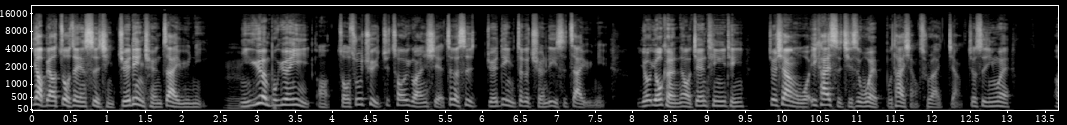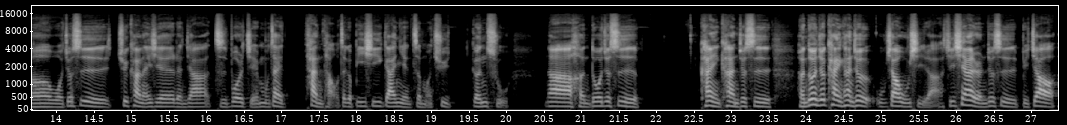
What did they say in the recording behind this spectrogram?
要不要做这件事情，决定权在于你，你愿不愿意哦走出去去抽一管血，这个是决定这个权利是在于你。有有可能那，我今天听一听，就像我一开始其实我也不太想出来讲，就是因为，呃，我就是去看了一些人家直播的节目，在探讨这个 B、C 肝炎怎么去根除。那很多就是看一看，就是很多人就看一看就无消无息啦。其实现在人就是比较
